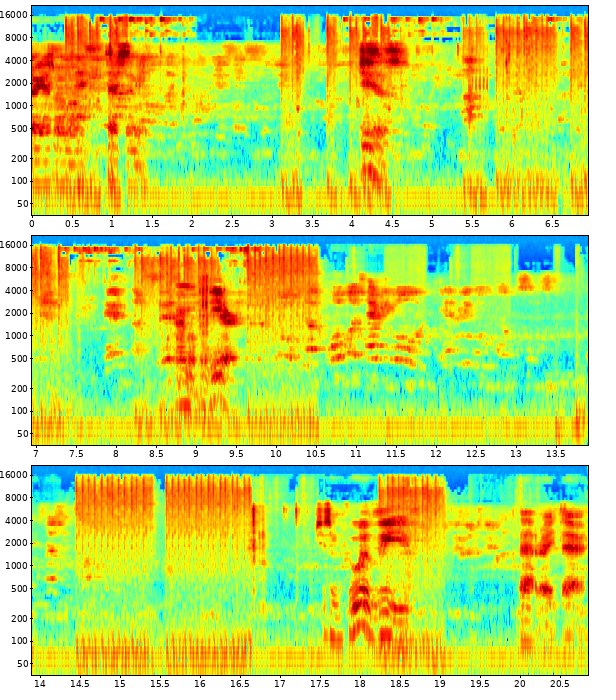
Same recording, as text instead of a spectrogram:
Sorry guys, my mom texted me. Jesus. I'm a bleeder. Jeez, who would leave that right there?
